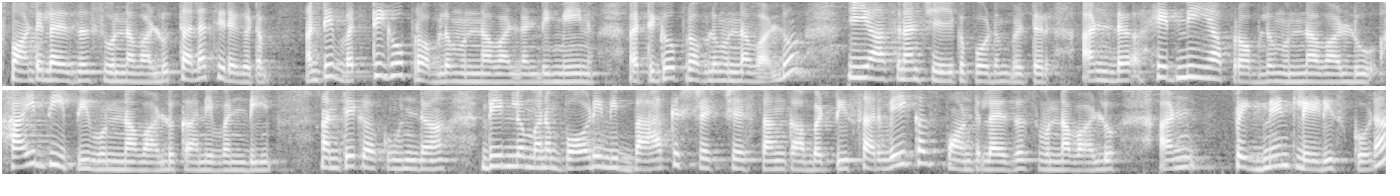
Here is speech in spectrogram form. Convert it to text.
స్పాంటిలైజర్స్ ఉన్న వాళ్ళు తల చేయటం. అంటే వర్టిగో ప్రాబ్లం ఉన్న వాళ్ళండి మెయిన్ వర్టిగో ప్రాబ్లం ఉన్న వాళ్ళు ఈ ఆసనాన్ని చేయకపోవడం బెటర్ అండ్ హెర్నియా ప్రాబ్లం ఉన్న వాళ్ళు హై బీపీ ఉన్నవాళ్ళు కానివ్వండి. అంతేకాకుండా దీనిలో మనం బాడీని బ్యాక్ స్ట్రెచ్ చేస్తాం కాబట్టి సర్వేకల్ స్పాంటిలైజర్స్ ఉన్నవాళ్ళు అండ్ ప్రెగ్నెంట్ లేడీస్ కూడా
